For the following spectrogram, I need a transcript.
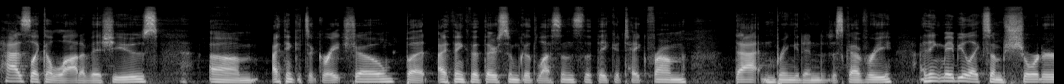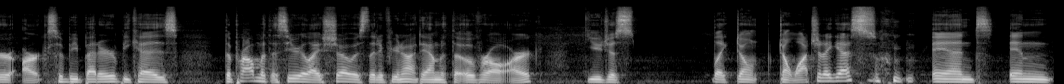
has like a lot of issues. Um, I think it's a great show, but I think that there's some good lessons that they could take from that and bring it into Discovery. I think maybe like some shorter arcs would be better because the problem with a serialized show is that if you're not down with the overall arc, you just like don't don't watch it, I guess. and in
